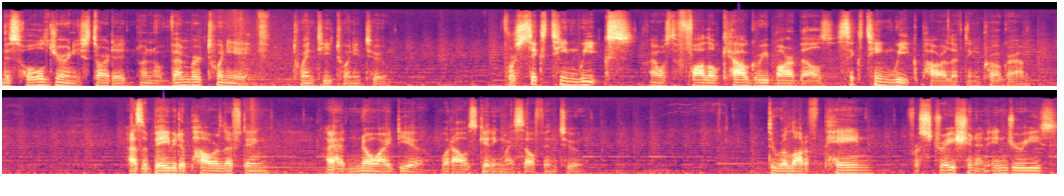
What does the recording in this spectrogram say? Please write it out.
This whole journey started on November 28th, 2022. For 16 weeks, I was to follow Calgary Barbell's 16 week powerlifting program. As a baby to powerlifting, I had no idea what I was getting myself into. Through a lot of pain, frustration, and injuries,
